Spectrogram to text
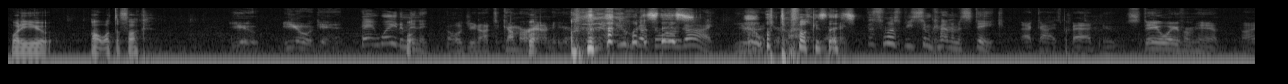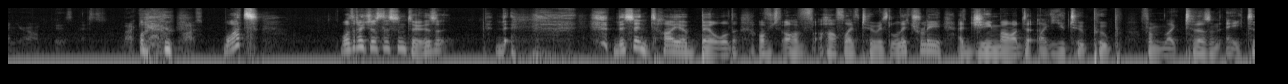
What are you? Oh, what the fuck? You. You again. Hey, wait a What- minute. Told you not to come around here. You've What got is the wrong this? guy. You What the fuck is warning. this? This must be some kind of mistake. That guy's bad news. Stay away from him. Mind your own business. Lucky I don't bust. What? What did I just listen to? This, th- this entire build of, of Half-Life 2 is literally a Gmod like YouTube poop from like 2008.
